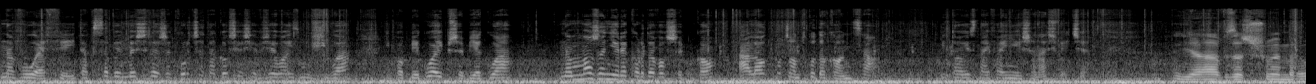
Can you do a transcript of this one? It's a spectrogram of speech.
na WF-ie. I tak sobie myślę, że kurczę, ta Gosia się wzięła i zmusiła i pobiegła i przebiegła. No może nie rekordowo szybko, ale od początku do końca. I to jest najfajniejsze na świecie. Ja w zeszłym ro-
